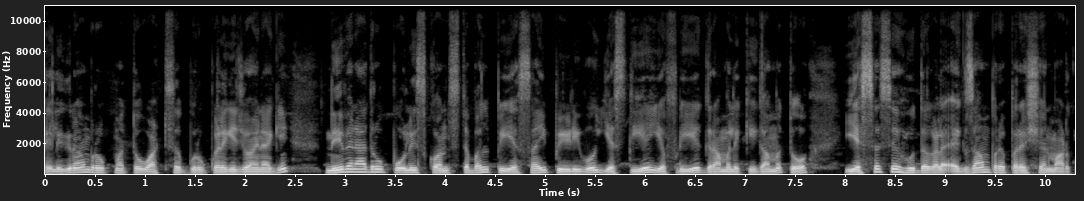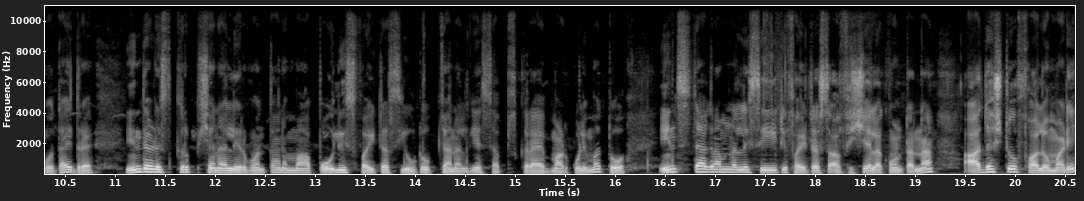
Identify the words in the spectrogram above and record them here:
ಟೆಲಿಗ್ರಾಮ್ ಗ್ರೂಪ್ ಮತ್ತು ವಾಟ್ಸಪ್ ಗ್ರೂಪ್ಗಳಿಗೆ ಜಾಯ್ನ್ ಆಗಿ, ನೀವೇನಾದರೂ police constable, P S I, P D O, S D A, F D A, ಗ್ರಾಮ ಲೆಕ್ಕಿಗ ಮತ್ತು ಎಸ್ ಎಸ್ ಎ ಹುದ್ದೆಗಳ ಎಕ್ಸಾಮ್ ಪ್ರಿಪರೇಷನ್ ಮಾಡ್ಕೋತಾ ಇದ್ದರೆ ಇಂದ ಡಿಸ್ಕ್ರಿಪ್ಷನಲ್ಲಿರುವಂಥ ನಮ್ಮ ಪೊಲೀಸ್ ಫೈಟರ್ಸ್ ಯೂಟ್ಯೂಬ್ ಚಾನಲ್ಗೆ ಸಬ್ಸ್ಕ್ರೈಬ್ ಮಾಡ್ಕೊಳ್ಳಿ ಮತ್ತು ಇನ್ಸ್ಟಾಗ್ರಾಮ್ನಲ್ಲಿ C E T fighters official ಅಕೌಂಟನ್ನು ಆದಷ್ಟು ಫಾಲೋ ಮಾಡಿ.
